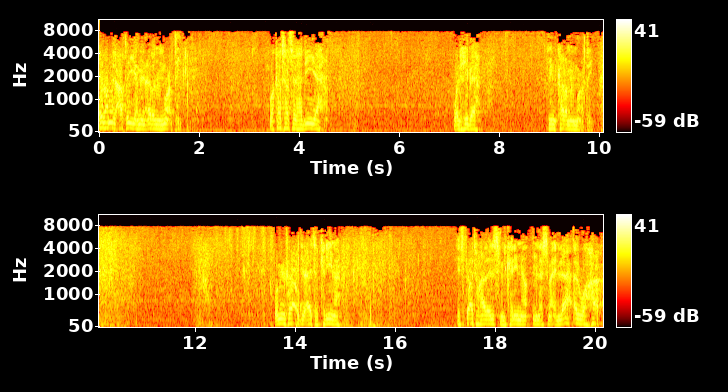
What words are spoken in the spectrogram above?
عظم العطية من عظم المعطي. وكثرة الهدية والهبة من كرم المعطي. ومن فوائد الآية الكريمة إثبات هذا الاسم الكريم من أسماء الله الوهاب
